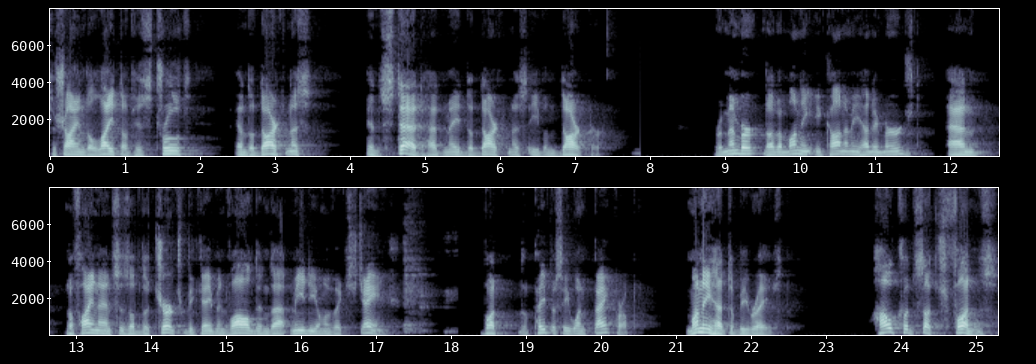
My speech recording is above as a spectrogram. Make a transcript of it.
to shine the light of His truth in the darkness, instead had made the darkness even darker. Remember that a money economy had emerged and the finances of the church became involved in that medium of exchange. But the papacy went bankrupt. Money had to be raised. How could such funds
